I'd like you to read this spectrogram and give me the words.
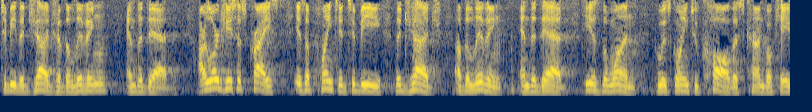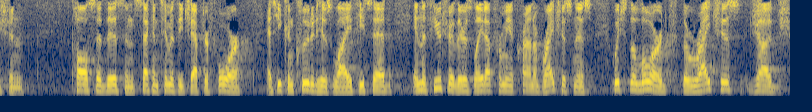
to be the judge of the living and the dead. Our Lord Jesus Christ is appointed to be the judge of the living and the dead. He is the one who is going to call this convocation. Paul said this in 2 Timothy chapter 4 as he concluded his life. He said, In the future there is laid up for me a crown of righteousness, which the Lord, the righteous judge.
